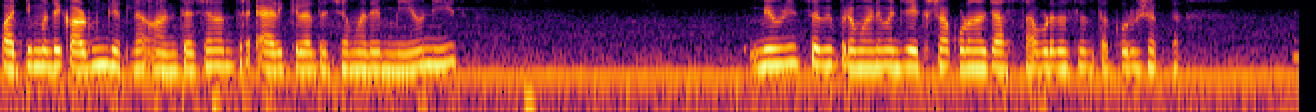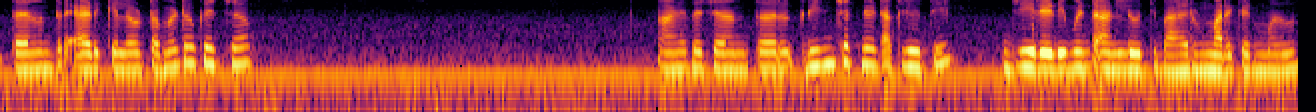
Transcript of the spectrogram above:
वाटीमध्ये काढून घेतलं आणि त्याच्यानंतर ॲड केलं. त्याच्यामध्ये मेयोनीज मेयोनीज चवीप्रमाणे म्हणजे एक्स्ट्रा कोणाला जास्त आवडत असेल तर करू शकता. त्यानंतर ॲड केलं टोमॅटो केचप आणि त्याच्यानंतर ग्रीन चटणी टाकली होती जी रेडीमेड आणली होती बाहेरून मार्केटमधून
